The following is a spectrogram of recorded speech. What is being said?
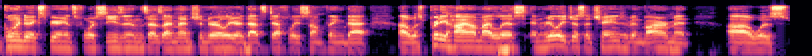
Going to experience four seasons, as I mentioned earlier, that's definitely something that uh, was pretty high on my list, and really just a change of environment uh, was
